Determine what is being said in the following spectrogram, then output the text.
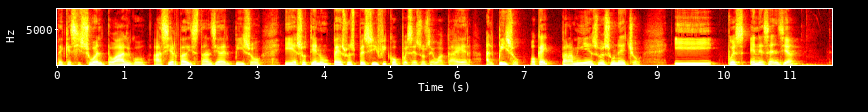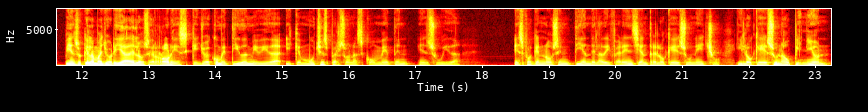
de que si suelto algo a cierta distancia del piso y eso tiene un peso específico, pues eso se va a caer al piso, ¿ok? Para mí eso es un hecho. Y pues en esencia, pienso que la mayoría de los errores que yo he cometido en mi vida y que muchas personas cometen en su vida es porque no se entiende la diferencia entre lo que es un hecho y lo que es una opinión.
